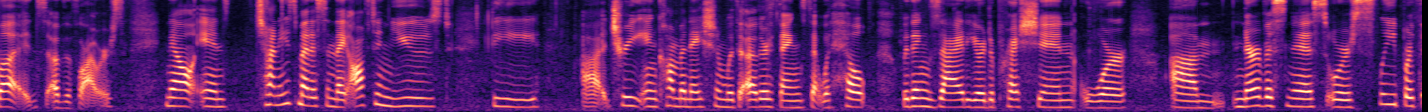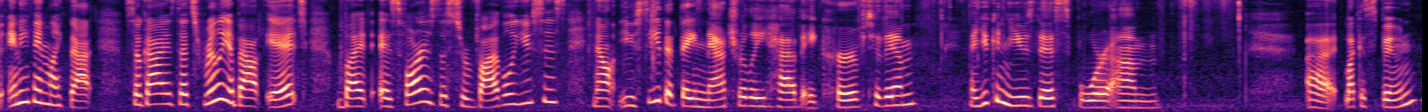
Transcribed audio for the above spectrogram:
buds of the flowers. Now in Chinese medicine, they often used the uh, tree in combination with other things that would help with anxiety or depression or um, nervousness or sleep or anything like that. So guys, that's really about it. But as far as the survival uses, now you see that they naturally have a curve to them. Now you can use this for um, uh, like a spoon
